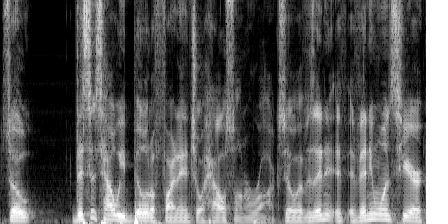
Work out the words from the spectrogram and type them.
so this is how we build a financial house on a rock. So if, any, if, if, anyone's here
